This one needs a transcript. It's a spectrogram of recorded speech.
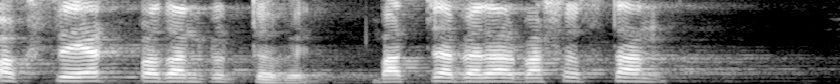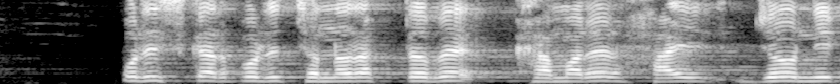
অক্সিয়েট প্রদান করতে হবে। বাচ্চা বেড়ার বাসস্থান পরিষ্কার পরিচ্ছন্ন রাখতে হবে, খামারের হাইজোনিক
